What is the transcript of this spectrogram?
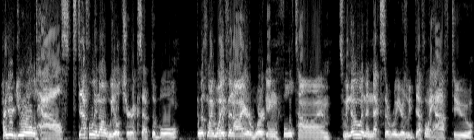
hundred-year-old house. It's definitely not wheelchair acceptable. Both my wife and I are working full time, so we know in the next several years we definitely have to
